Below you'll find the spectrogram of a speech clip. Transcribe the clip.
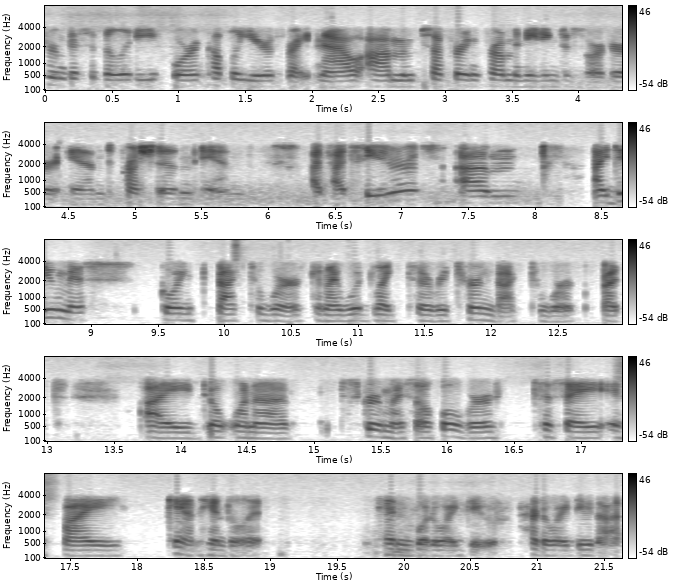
term disability for a couple of years right now. Um, I'm suffering from an eating disorder and depression, and I've had seizures. Um, I do miss going back to work, and I would like to return back to work, but I don't want to screw myself over to say if I can't handle it. And what do I do? How do I do that?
